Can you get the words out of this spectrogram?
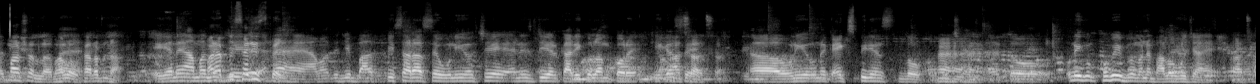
দিবেন। ভালো হ্যাঁ। খারাপ না। এখানে আমাদের মানে? হ্যাঁ হ্যাঁ, আমাদের যে বাপ্পি স্যার আছে উনি হচ্ছে এনএসডি এর কারিকুলাম করে ঠিক আছে? আচ্ছা, আচ্ছা। আহ, উনি অনেক এক্সপিরিয়েন্স লোক হ্যাঁ, তো উনি খুবই মানে ভালো বোঝায়। আচ্ছা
